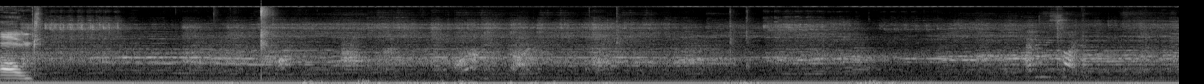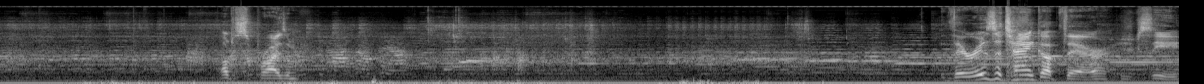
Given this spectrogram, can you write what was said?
Owned. I'll just surprise him. there. There is a tank up there, as you can see.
